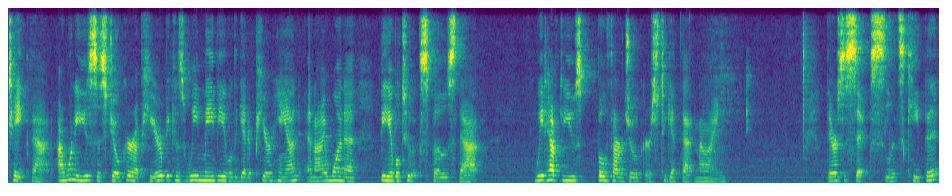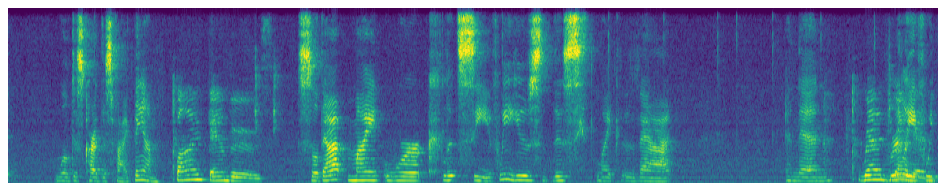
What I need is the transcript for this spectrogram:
take that. I want to use this joker up here because we may be able to get a pure hand and I want to be able to expose that. We'd have to use both our jokers to get that nine. There's a six. Let's keep it. We'll discard this five. Bam. Five bamboos. So that might work. Let's see. If we use this like that, and then Red really if we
